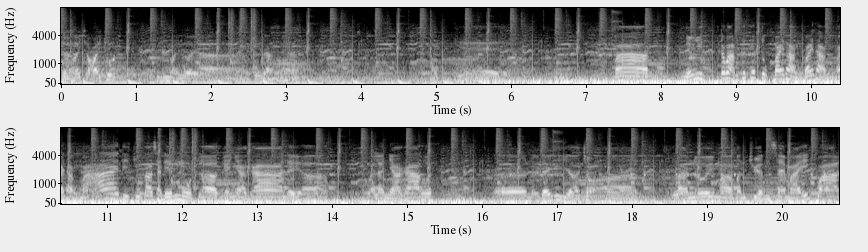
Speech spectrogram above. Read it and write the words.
Trời hơi chói chút nên mọi người uh, cố gắng nha. Ok. Và nếu như các bạn cứ tiếp tục bay thẳng bay thẳng bay thẳng mãi thì chúng ta sẽ đến một uh, cái nhà ga để uh, gọi là nhà ga thôi. Uh, nơi đấy thì uh, chọn uh, là nơi mà vận chuyển xe máy qua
